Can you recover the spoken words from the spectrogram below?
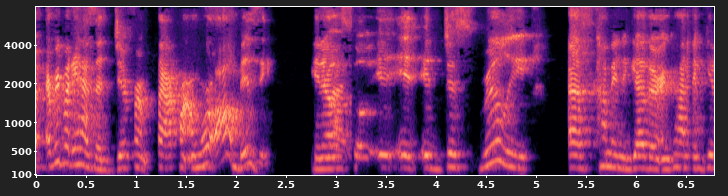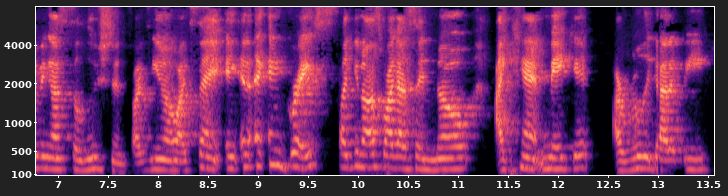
know, everybody has a different platform and we're all busy, you know. Right. So it, it, it just really us coming together and kind of giving us solutions, like you know, like saying and, and, and grace, like you know, that's why I gotta say no, I can't make it. I really gotta be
